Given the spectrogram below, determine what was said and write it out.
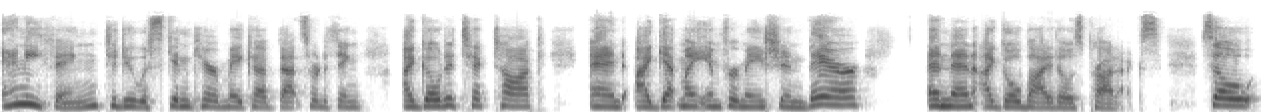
anything to do with skincare, makeup, that sort of thing, I go to TikTok and I get my information there. And then I go buy those products. So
